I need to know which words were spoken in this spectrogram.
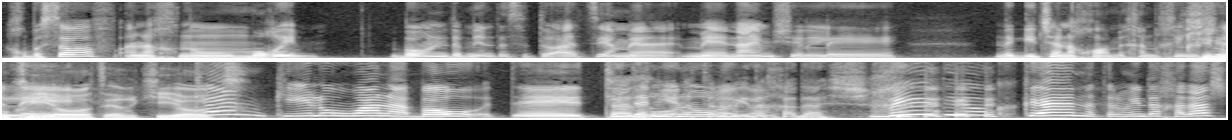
אנחנו בסוף, אנחנו מורים. בואו נדמיין את הסיטואציה מה, מעיניים של... אה, נגיד שאנחנו המחנכים של... אה, חינוכיות, ערכיות. כן, כאילו, וואלה, בואו, אה, תעזרו תתעניינו לתלמיד רגע. החדש. בדיוק, כן, התלמיד החדש,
